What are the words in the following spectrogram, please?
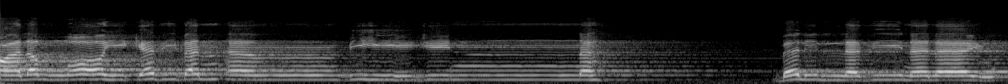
على الله كذبا أم به جنة؟ بل الذين لا يؤمنون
